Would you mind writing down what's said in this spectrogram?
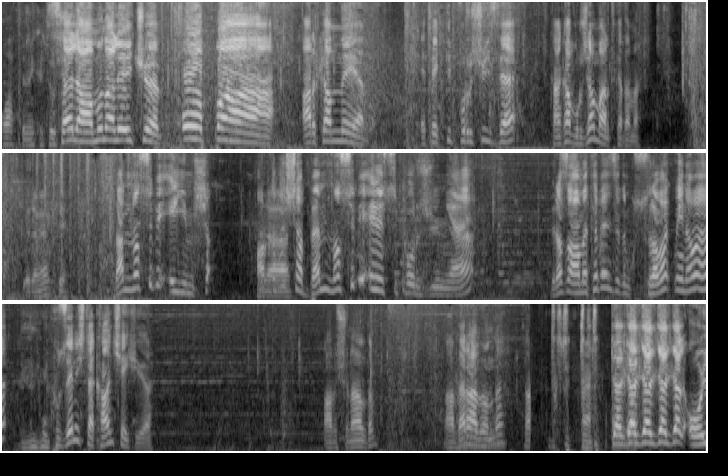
Oh beni kötü. Selamun aleyküm. Hoppa. Arkandayım. Efektif vuruşu izle. Kanka vuracağım mı artık adamı? Göremiyorum ki. Ben nasıl bir eğim şa- Arkadaşlar ben nasıl bir e-sporcuyum ya? Biraz Ahmet'e benzedim kusura bakmayın ama kuzen işte kan çekiyor. Abi şunu aldım. Abi ver abi onda. Tamam. Tık tık tık tık. Gel gel gel gel gel. Oy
